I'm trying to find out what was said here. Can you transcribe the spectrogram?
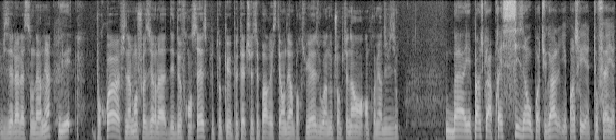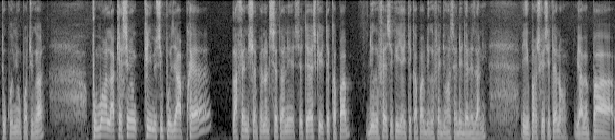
Vizela la saison dernière. Oui. Pourquoi finalement choisir la des deux françaises plutôt que peut-être, je sais pas, rester en D1 portugaise ou un autre championnat en, première division? Bah, Je pense qu'après six ans au Portugal, je pense qu'il a tout fait, il a tout connu au Portugal. Pour moi, la question que je me suis posée après la fin du championnat de cette année, c'était est-ce qu'il était capable de refaire ce qu'il a été capable de refaire durant ces deux dernières années? Et je pense que c'était non. Il avait pas,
